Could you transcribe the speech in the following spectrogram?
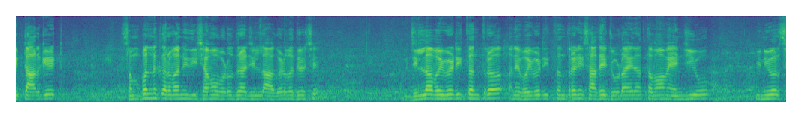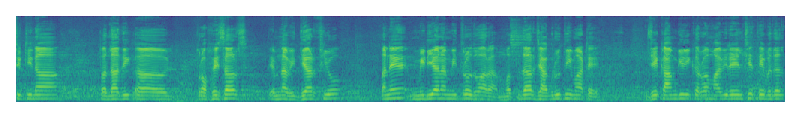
એ ટાર્ગેટ સંપન્ન કરવાની દિશામાં વડોદરા જિલ્લા આગળ વધ્યો છે. જિલ્લા વહીવટીતંત્ર અને વહીવટીતંત્રની સાથે જોડાયેલા તમામ એનજીઓ, યુનિવર્સિટીના પદાધિક પ્રોફેસર્સ, તેમના વિદ્યાર્થીઓ અને મીડિયાના મિત્રો દ્વારા મતદાર જાગૃતિ માટે જે કામગીરી કરવામાં આવી રહેલ છે તે બદલ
